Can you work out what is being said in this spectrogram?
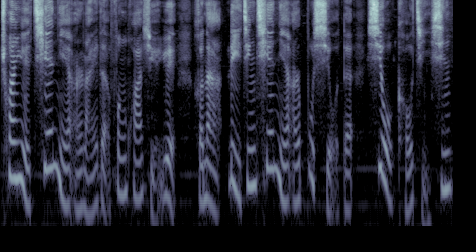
穿越千年而来的风花雪月和那历经千年而不朽的袖口锦心。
